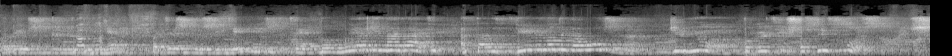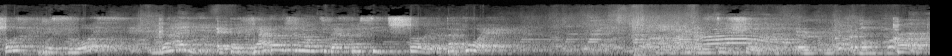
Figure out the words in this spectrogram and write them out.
подаешь искренний пример, поддерживаешь людей в меньшинстве. Но Мерлина ради, осталось две минуты до ужина. Гермиона, погоди, что стряслось? Что стряслось? Гарри, это я должна у тебя спросить, что это такое? Это что? Ну как?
